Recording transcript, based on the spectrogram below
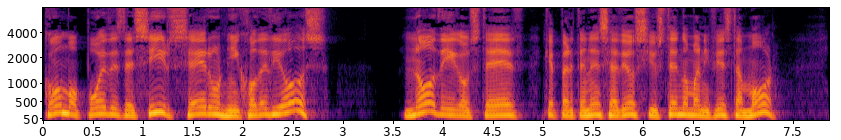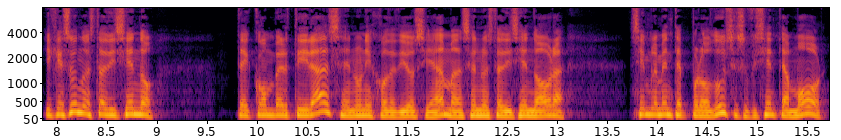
¿cómo puedes decir ser un hijo de Dios? No diga usted, que pertenece a Dios si usted no manifiesta amor. Y Jesús no está diciendo, te convertirás en un hijo de Dios si amas. Él no está diciendo ahora, simplemente produce suficiente amor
